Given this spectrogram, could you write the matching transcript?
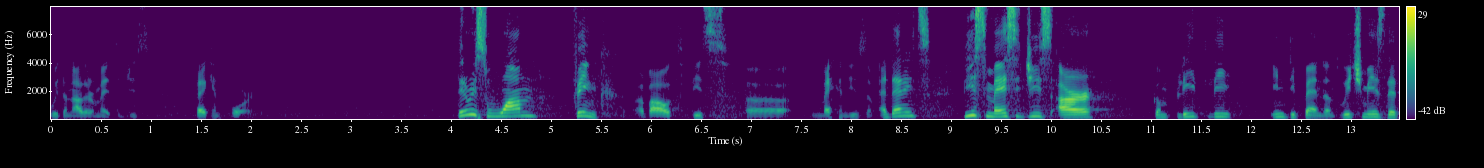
with another messages back and forth. There is one thing about this uh, mechanism, and then it's these messages are completely independent, which means that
